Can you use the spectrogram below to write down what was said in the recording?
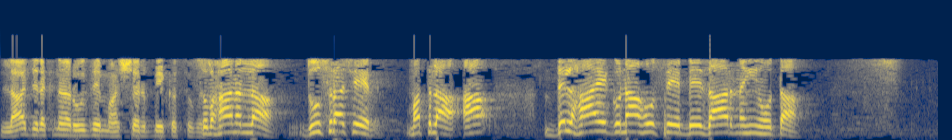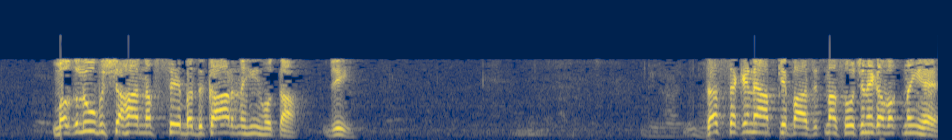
لاج رکھنا روز معاشر بے کسو سبحان اللہ۔ دوسرا شیر مطلع دل ہائے گناہوں سے بیزار نہیں ہوتا۔ مغلوب شاہ نفس بدکار نہیں ہوتا۔ جی۔ دس سیکنڈ ہے آپ کے پاس اتنا سوچنے کا وقت نہیں ہے۔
